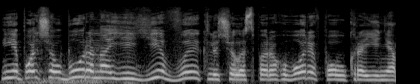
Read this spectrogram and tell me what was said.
І Польща обурена. Її виключили з переговорів по Україні.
